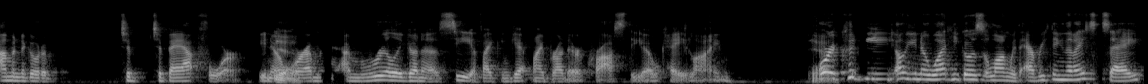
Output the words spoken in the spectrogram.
i'm going to go to to to bat for you know yeah. or i'm i'm really going to see if i can get my brother across the okay line yeah. or it could be oh you know what he goes along with everything that i say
